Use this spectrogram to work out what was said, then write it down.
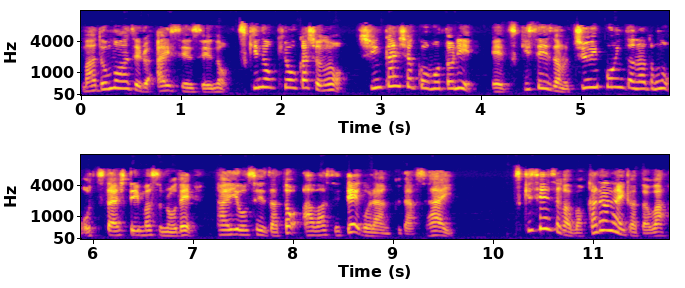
マドモアゼル愛先生の月の教科書の新解釈をもとに、えー月星座の注意ポイントなどもお伝えしていますので、太陽星座と合わせてご覧ください。月星座がわからない方は、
